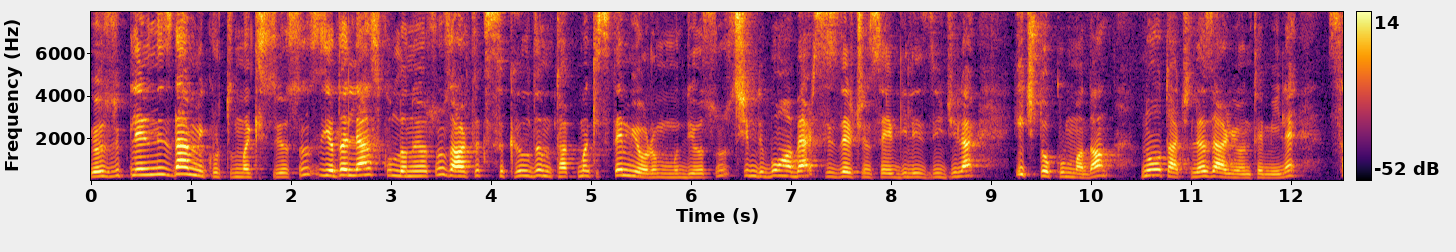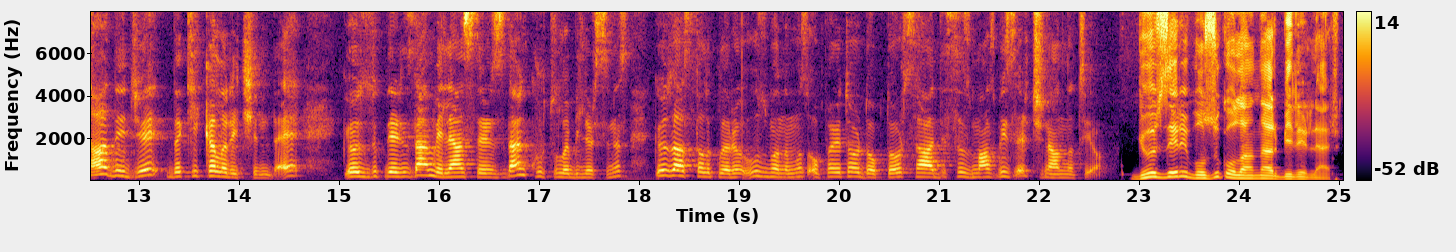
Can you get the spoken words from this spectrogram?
Gözlüklerinizden mi kurtulmak istiyorsunuz ya da lens kullanıyorsunuz artık sıkıldım takmak istemiyorum mu diyorsunuz. Şimdi bu haber sizler için sevgili izleyiciler. Hiç dokunmadan no touch lazer yöntemiyle sadece dakikalar içinde gözlüklerinizden ve lenslerinizden kurtulabilirsiniz. Göz hastalıkları uzmanımız operatör doktor Sadi Sızmaz bizler için anlatıyor. Gözleri bozuk olanlar bilirler.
